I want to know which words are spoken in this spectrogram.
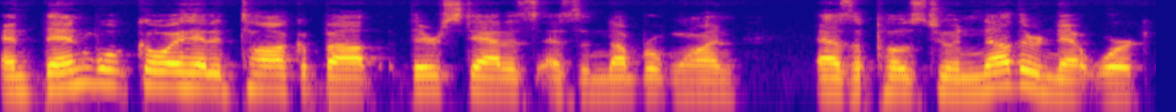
and then we'll go ahead and talk about their status as the number one as opposed to another network.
